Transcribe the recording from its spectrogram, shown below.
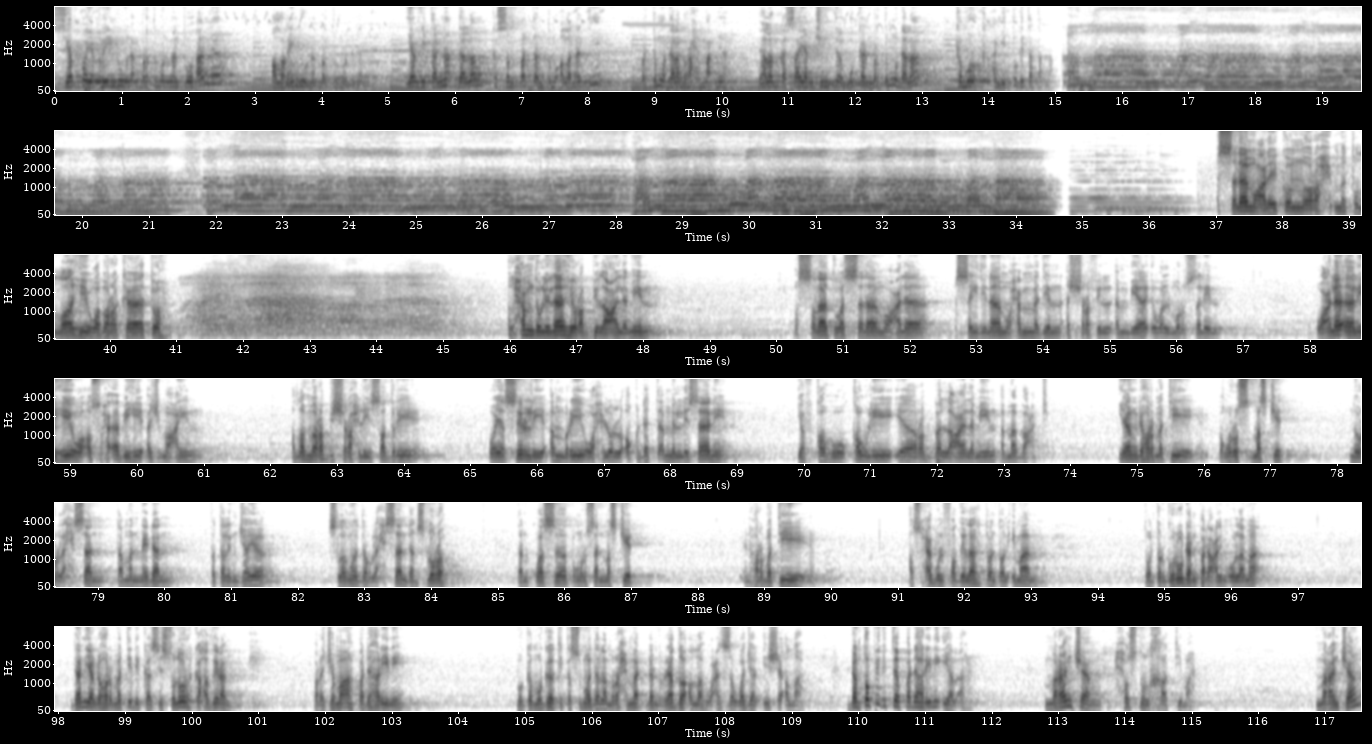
Siapa yang rindu nak bertemu dengan Tuhannya, Allah rindu nak bertemu dengannya. Yang kita nak dalam kesempatan temu Allah nanti, bertemu dalam rahmatnya, dalam kasih yang cinta, bukan bertemu dalam kemurkaan itu kita tak nak. Allah. السلام عليكم ورحمة الله وبركاته. الحمد لله رب العالمين والصلاة والسلام على سيدنا محمد أشرف الأنبياء والمرسلين وعلى آله وأصحابه أجمعين. اللهم رب اشرح لي صدري ويسر لي امري واحلل عقدة من لساني يفقه قولي يا رب العالمين اما بعد yang dihormati pengurus Masjid Nurul Ihsan Taman Medan Petaling Jaya Selangor Darul Ihsan dan seluruh dan kuasa pengurusan masjid yang dihormati Ashabul Fadilah tuan-tuan imam tuan-tuan guru dan para alim ulama dan yang dihormati dikasih seluruh kehadiran para jemaah pada hari ini moga-moga kita semua dalam rahmat dan redha Allah Azza wa Jalla insya-Allah. Dan topik kita pada hari ini ialah merancang husnul khatimah. Merancang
